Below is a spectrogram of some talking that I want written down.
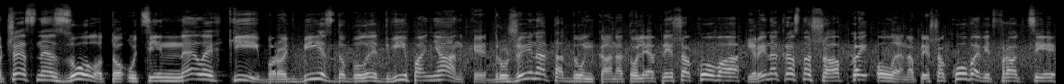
Почесне золото у цій нелегкій боротьбі здобули дві панянки: дружина та донька Анатолія Плішакова, Ірина Красношапка й Олена Плішакова від фракції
